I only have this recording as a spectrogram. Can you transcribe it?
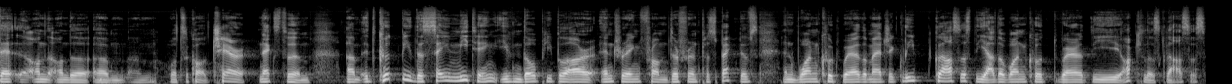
on the on the um, um, what's it called chair next to him. Um, it could be the same meeting, even though people are entering from different perspectives, and one could wear the Magic Leap glasses, the other one could wear the Oculus glasses.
